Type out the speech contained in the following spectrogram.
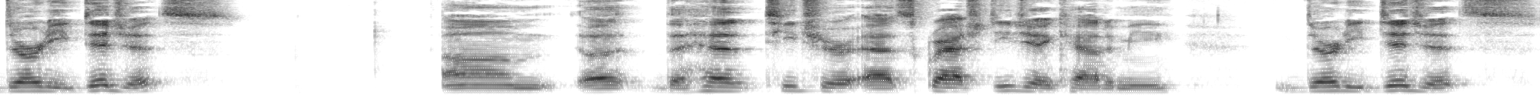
Dirty Digits, um, uh, the head teacher at Scratch DJ Academy, Dirty Digits,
